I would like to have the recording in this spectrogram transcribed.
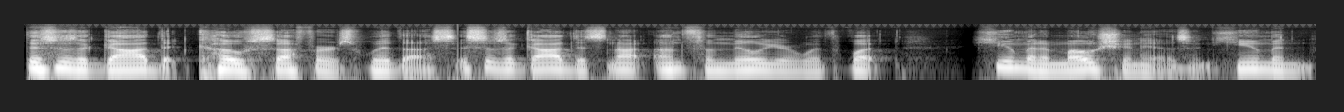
this is a God that co-suffers with us. This is a God that's not unfamiliar with what human emotion is and human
